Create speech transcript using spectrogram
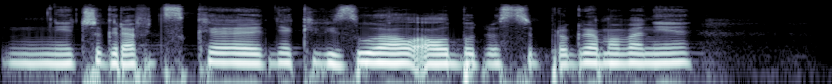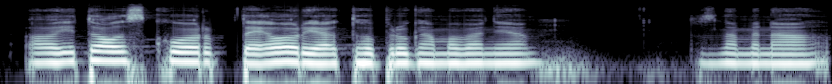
niečo grafické, nejaký vizuál, alebo proste programovanie je to ale skôr teória toho programovania. To znamená,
